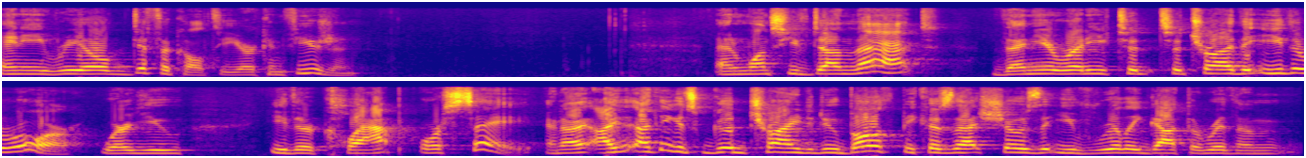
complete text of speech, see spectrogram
any real difficulty or confusion. And once you've done that, then you're ready to, to try the either or, where you either clap or say. And I, I think it's good trying to do both because that shows that you've really got the rhythm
